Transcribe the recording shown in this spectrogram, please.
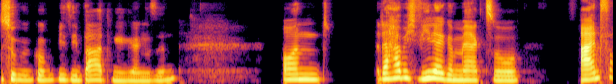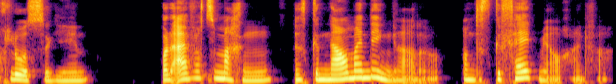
zugeguckt, wie sie baden gegangen sind. Und da habe ich wieder gemerkt, so einfach loszugehen und einfach zu machen, ist genau mein Ding gerade. Und das gefällt mir auch einfach.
